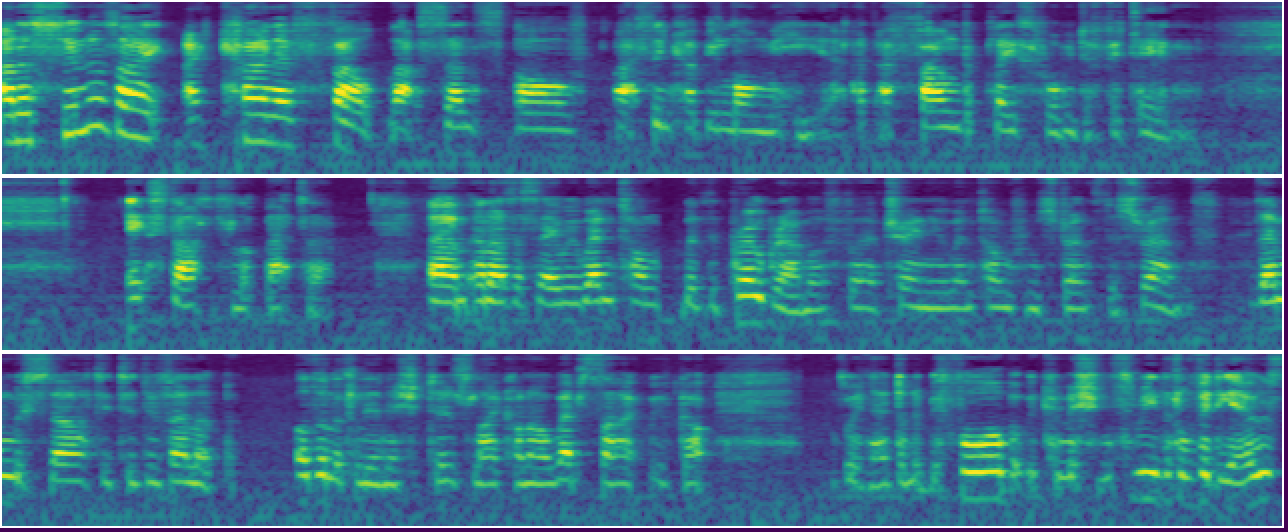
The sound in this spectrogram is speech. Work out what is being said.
And as soon as I, I kind of felt that sense of, I think I belong here, I, I found a place for me to fit in, it started to look better. Um, and as I say, we went on with the program of uh, training, we went on from strength to strength. Then we started to develop other little initiatives, like on our website, we've got, we've now done it before, but we commissioned three little videos,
